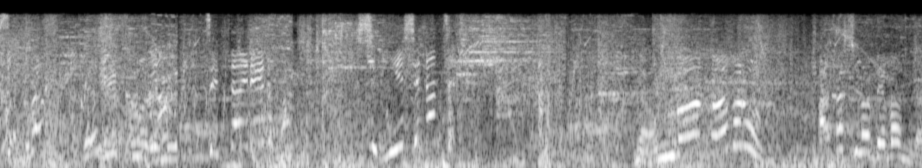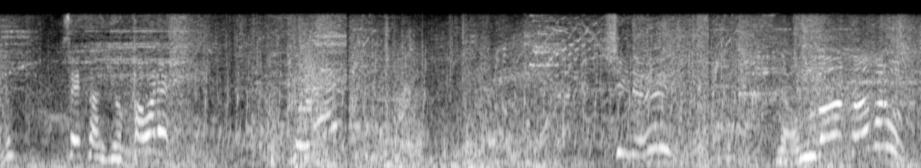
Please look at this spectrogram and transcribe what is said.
そこだいつまで持つ絶対で主任者だってナンバーカーバロン私の出番だね世界を変われくらい。死ぬ。ナンバーカーバロン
